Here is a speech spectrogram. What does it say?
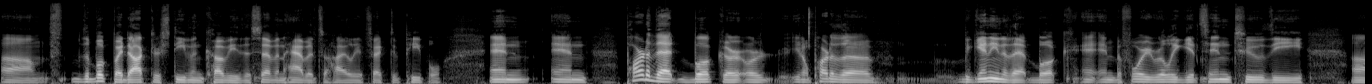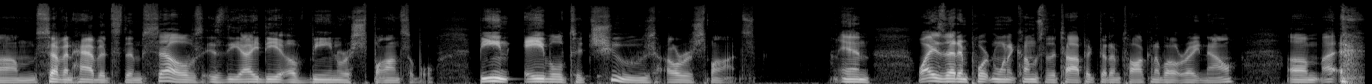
um, the book by Dr. Stephen Covey, The Seven Habits of Highly Effective People. And and part of that book, or, or you know, part of the beginning of that book, and, and before he really gets into the um, seven habits themselves, is the idea of being responsible, being able to choose our response. And why is that important when it comes to the topic that I'm talking about right now? Um, I,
